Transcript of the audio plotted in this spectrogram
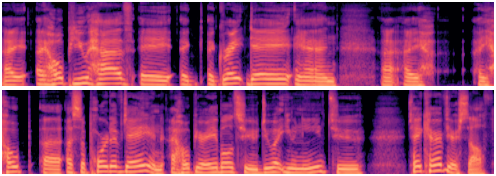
I I hope you have a a, a great day, and uh, I I hope uh, a supportive day, and I hope you're able to do what you need to take care of yourself.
